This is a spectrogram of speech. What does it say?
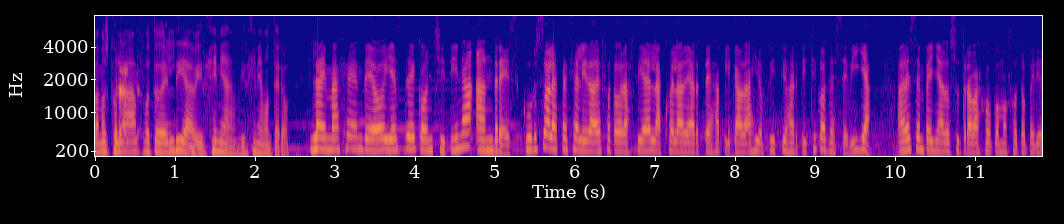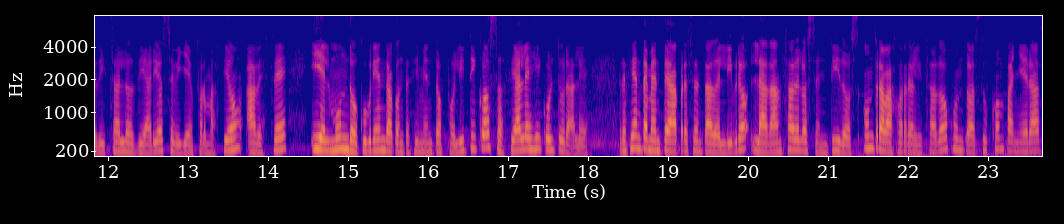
Vamos con la foto del día, Virginia, Virginia Montero. La imagen de hoy es de Conchitina Andrés, curso la especialidad de fotografía en la Escuela de Artes Aplicadas y Oficios Artísticos de Sevilla. Ha desempeñado su trabajo como fotoperiodista en los diarios Sevilla Información, ABC y El Mundo, cubriendo acontecimientos políticos, sociales y culturales. Recientemente ha presentado el libro La danza de los sentidos, un trabajo realizado junto a sus compañeras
